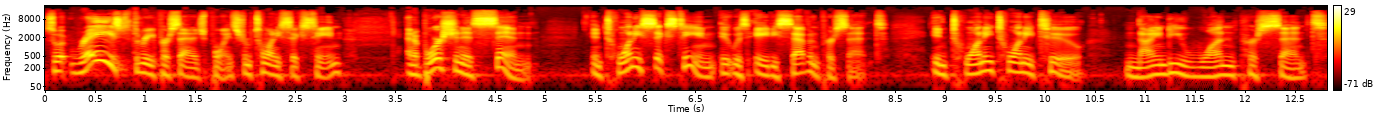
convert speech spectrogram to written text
So it raised three percentage points from 2016. And abortion is sin. In 2016, it was 87%. In 2022, 91%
